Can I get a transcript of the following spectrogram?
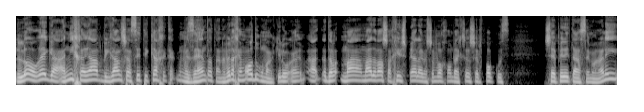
לא, רגע, אני חייב בגלל שעשיתי ככה, ככה, מזיינת אותה. נביא לכם עוד דוגמה, כאילו, הדבר, מה, מה הדבר שהכי השפיע עליי בשבוע האחרון בהקשר של פוקוס, שהפיל לי את האסימון. אני,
